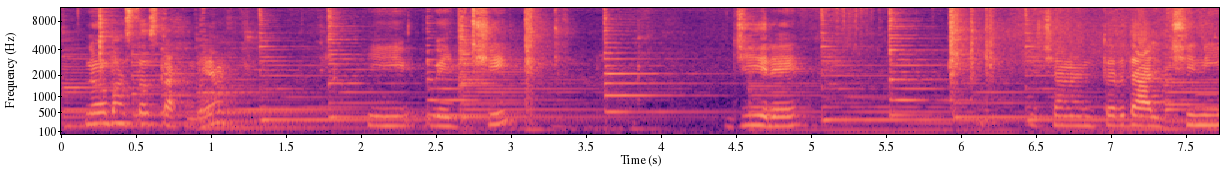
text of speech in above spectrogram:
न भाजताच टाकली हा. ही वेलची जिरे त्याच्यानंतर दालचिनी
